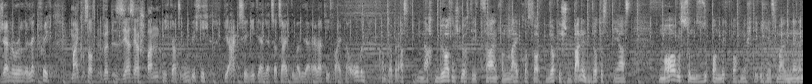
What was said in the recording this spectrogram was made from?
General Electric. Microsoft wird sehr, sehr spannend. Nicht ganz unwichtig, die Aktie geht ja in letzter Zeit immer wieder relativ weit nach oben. Kommt aber erst nach Börsenschluss die Zahlen von Microsoft. Wirklich spannend wird es erst morgens zum Supermittwoch, möchte ich es mal nennen.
